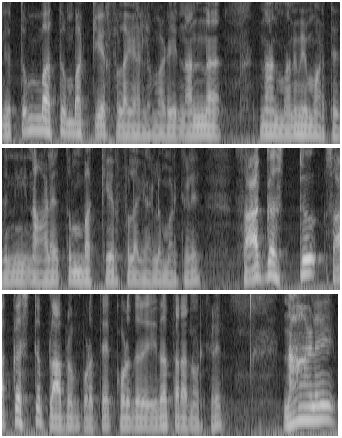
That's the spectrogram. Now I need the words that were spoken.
ನೀವು ತುಂಬ ತುಂಬ ಕೇರ್ಫುಲ್ಲಾಗಿ ಹ್ಯಾಂಡಲ್ ಮಾಡಿ. ನನ್ನ, ನಾನು ಮನವಿ ಮಾಡ್ತಾಯಿದ್ದೀನಿ ನಾಳೆ ತುಂಬ ಕೇರ್ಫುಲ್ಲಾಗಿ ಹ್ಯಾಂಡಲ್ ಮಾಡ್ಕೊಳ್ಳಿ. ಸಾಕಷ್ಟು ಸಾಕಷ್ಟು ಪ್ರಾಬ್ಲಮ್ ಕೊಡುತ್ತೆ. ಕೊಡದ್ರೆ ಇರೋ ಥರ ನೋಡ್ಕೊಳ್ಳಿ. ನಾಳೆ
